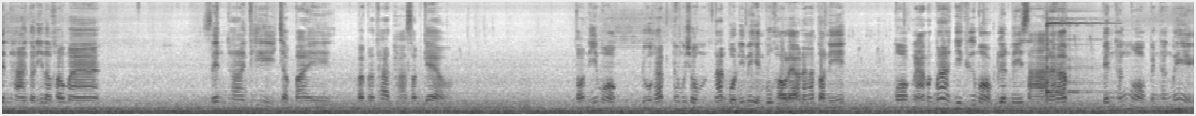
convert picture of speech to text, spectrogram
เส้นทางตอนนี้เราเข้ามา เส้นทางที่จะไปวัดพระธาตุผาซ่อนแก้ว ตอนนี้หมอกดูครับท่านผู้ชมด้านบนนี้ไม่เห็นภูเขาแล้วนะครับ ตอนนี้หมอกหนามากๆ นี่คือหมอกเดือนเมษานะครับ เป็นทั้งหมอกเป็นทั้งเมฆ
